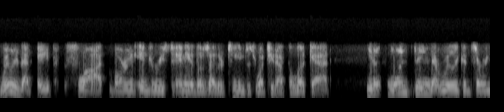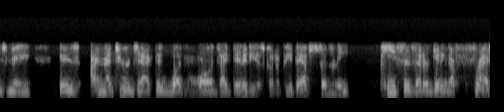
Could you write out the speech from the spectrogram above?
really, that eighth slot, barring injuries to any of those other teams, is what you'd have to look at. You know, one thing that really concerns me is I'm not sure exactly what New Orleans' identity is going to be. They have so many pieces that are getting a fresh,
